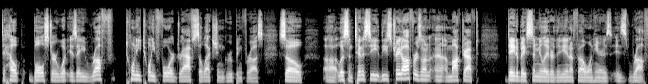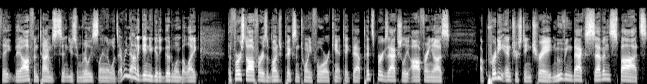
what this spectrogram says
to help bolster what is a rough 2024 draft selection grouping for us. So, uh, listen, Tennessee, these trade offers on a mock draft database simulator, the NFL one here is is rough. They they oftentimes send you some really slanted ones. Every now and again, you get a good one, but like the first offer is a bunch of picks in 24. Can't take that. Pittsburgh's actually offering us a pretty interesting trade, moving back seven spots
